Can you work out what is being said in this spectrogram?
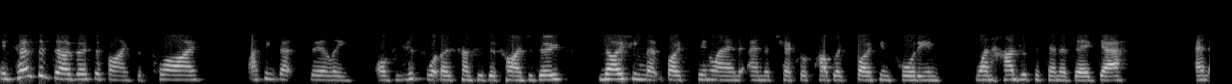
In terms of diversifying supply, I think that's fairly obvious what those countries are trying to do, noting that both Finland and the Czech Republic both import in 100% of their gas and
